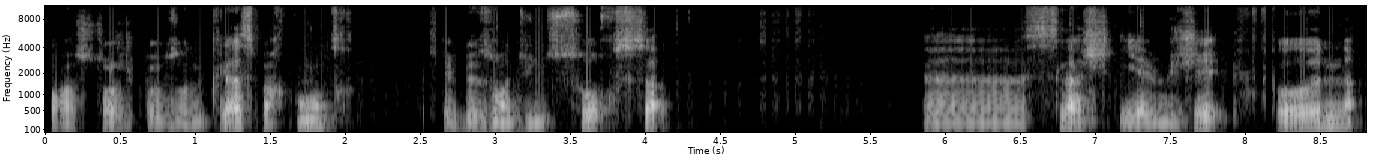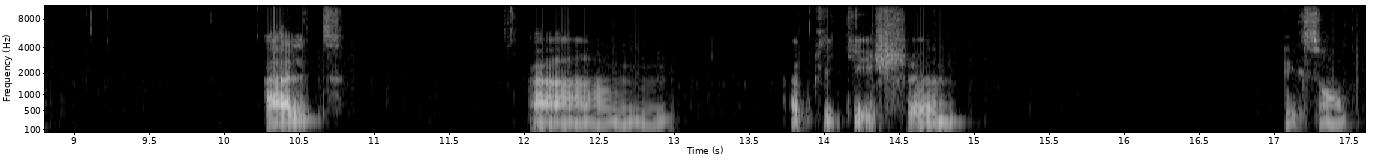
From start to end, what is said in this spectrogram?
pour l'instant, j'ai pas besoin de classe. Par contre, j'ai besoin d'une source. Euh, slash img phone alt euh, application exemple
